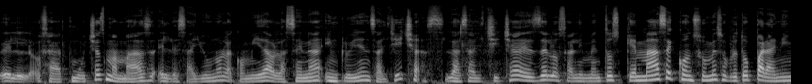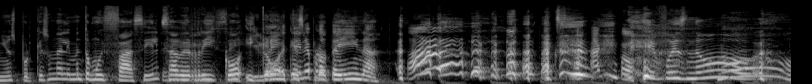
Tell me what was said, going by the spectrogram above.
el- o sea, muchas mamás, el desayuno, la comida o la cena incluyen salchichas. La salchicha es de los alimentos que más se consume, sobre todo para niños, porque es un alimento muy fácil, sabe rico sí. y, Y creen que tiene es proteína. Exacto. Y pues no. No.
